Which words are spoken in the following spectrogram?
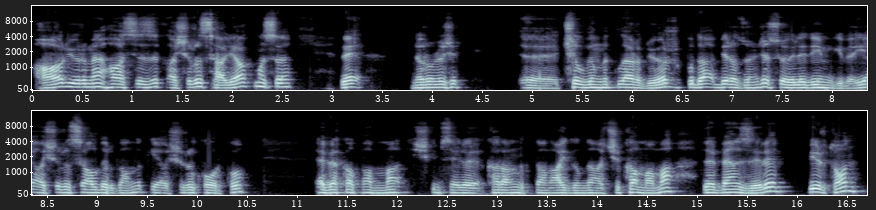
ağır yürüme, halsizlik, aşırı salya akması ve nörolojik e, çılgınlıklar diyor. Bu da biraz önce söylediğim gibi ya aşırı saldırganlık ya aşırı korku, eve kapanma, hiç kimseyle karanlıktan aydınlığa çıkamama ve benzeri bir ton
